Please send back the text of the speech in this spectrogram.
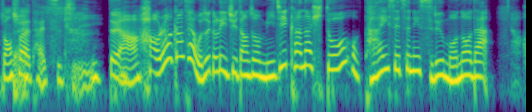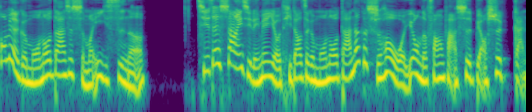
装帅的台词之一。对啊，好。然后刚才我这个例句当中，ミジカナヒト大切にするものだ。后面有个モノダ是什么意思呢？其实，在上一集里面有提到这个モノダ，那个时候我用的方法是表示感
